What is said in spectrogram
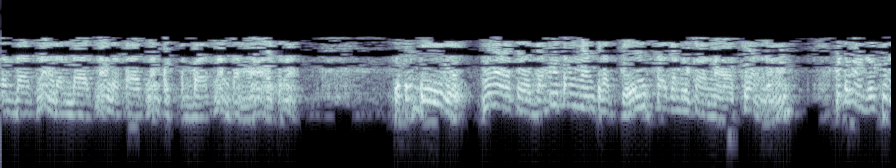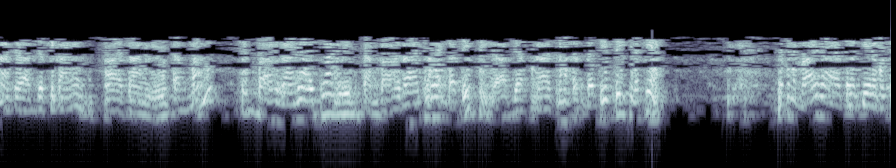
සබ්දාසන, ගන්ධාසන, රසාසන, පොට්ටබ්බාසන ධම්මාසන. එතෙන්දී මෙයාට ගැඹුරු තත්ත්වයන් ටිකක් තේරෙන්න ගැඹුරු කරනවා කියන්නේ මොකද ලොකුනට අධ්‍යාත්මික ආයතනයේ සම්බන්ධ සබ්බාහරණ ආයතනයේ සම්බාහරණ ආයතනයේ අධ්‍යාත්මික ආයතනයේ කියලා කියනවා. මෙතන බාහිර ආයතන කියනකොට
